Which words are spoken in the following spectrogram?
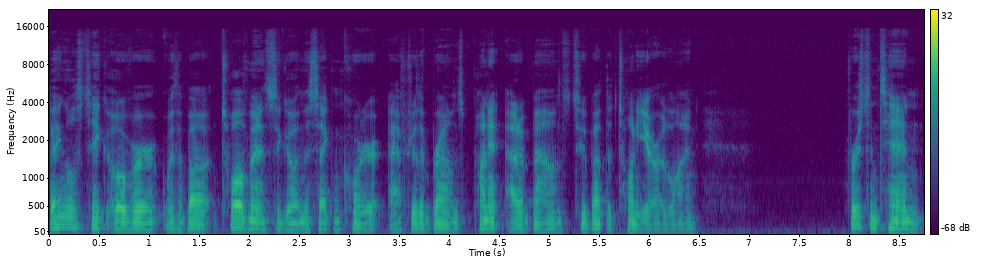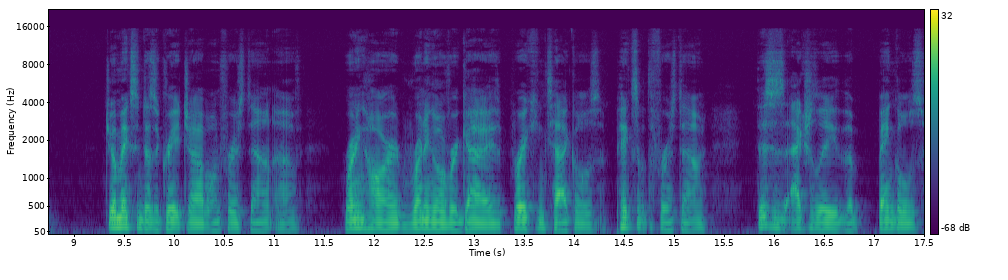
Bengals take over with about 12 minutes to go in the second quarter after the Browns punt it out of bounds to about the 20 yard line. First and 10, Joe Mixon does a great job on first down of running hard, running over guys, breaking tackles, picks up the first down. This is actually the Bengals'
